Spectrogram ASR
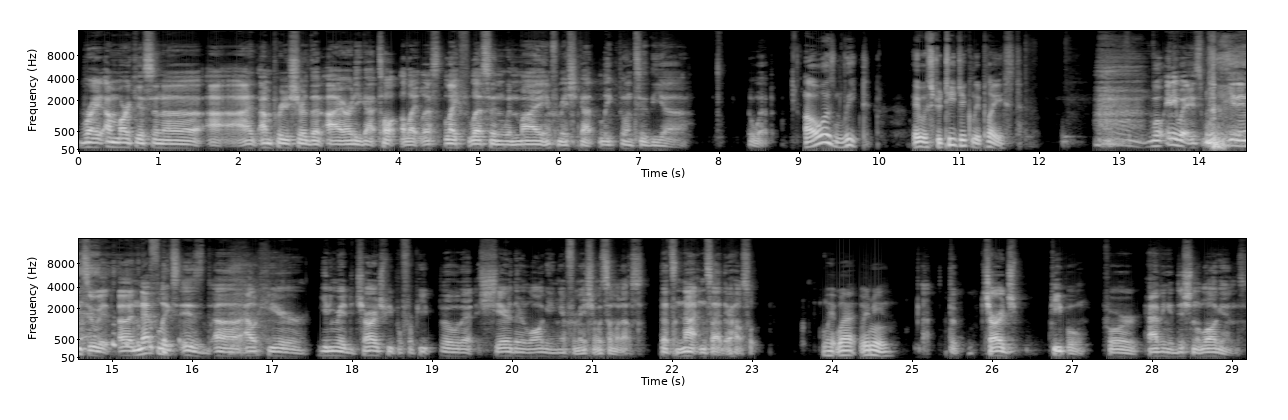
Right, I'm Marcus, and uh, I, I'm pretty sure that I already got taught a life lesson when my information got leaked onto the uh, the web. Oh, it wasn't leaked. It was strategically placed. Well, anyways, we'll get into it. Uh, Netflix is uh, out here getting ready to charge people for people that share their logging information with someone else that's not inside their household. Wait, what? What do you mean? The charge people for having additional logins.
